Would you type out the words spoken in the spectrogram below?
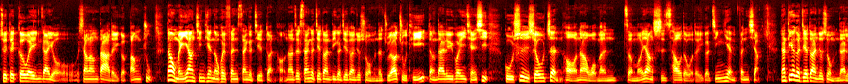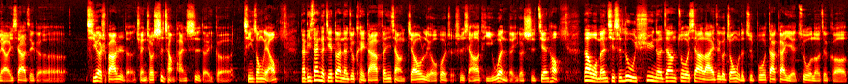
所以对各位应该有相当大的一个帮助。那我们一样，今天呢会分三个阶段哈。那这三个阶段，第一个阶段就是我们的主要主题，等待率会议前夕，股市修正哈。那我们怎么样实操的？我的一个经验分享。那第二个阶段就是我们再聊一下这个七月二十八日的全球市场盘势的一个轻松聊。那第三个阶段呢，就可以大家分享交流，或者是想要提问的一个时间哈。那我们其实陆续呢这样做下来，这个中午的直播大概也做了这个，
